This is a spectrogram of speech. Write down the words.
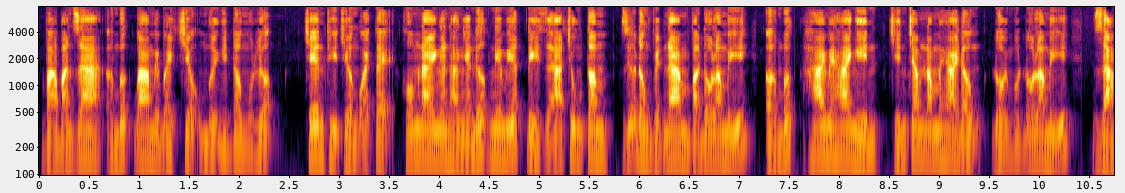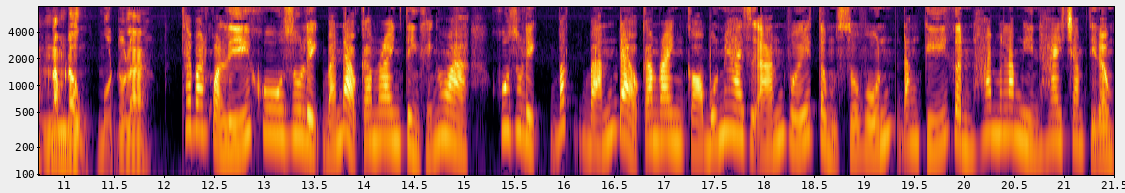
và bán ra ở mức 37 triệu 10 nghìn đồng một lượng. Trên thị trường ngoại tệ, hôm nay Ngân hàng Nhà nước niêm yết tỷ giá trung tâm giữa đồng Việt Nam và đô la Mỹ ở mức 22.952 đồng đổi 1 đô la Mỹ, giảm 5 đồng 1 đô la. Theo Ban Quản lý Khu Du lịch Bán đảo Cam Ranh, tỉnh Khánh Hòa, khu du lịch Bắc Bán đảo Cam Ranh có 42 dự án với tổng số vốn đăng ký gần 25.200 tỷ đồng.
